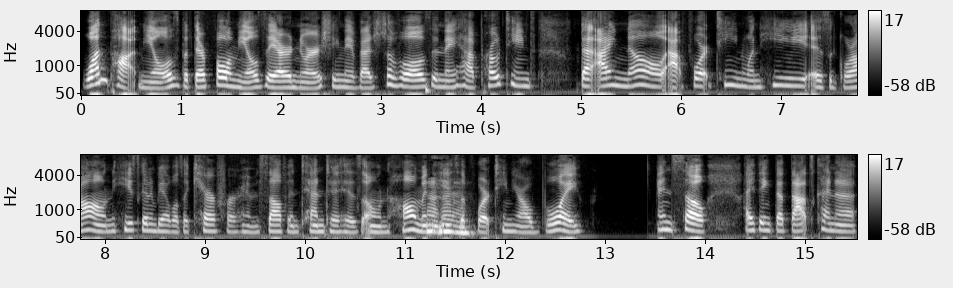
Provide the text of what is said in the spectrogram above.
one pot meals but they're full meals they are nourishing they have vegetables and they have proteins that I know at 14 when he is grown he's going to be able to care for himself and tend to his own home and mm-hmm. he's a 14 year old boy and so I think that that's kind of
